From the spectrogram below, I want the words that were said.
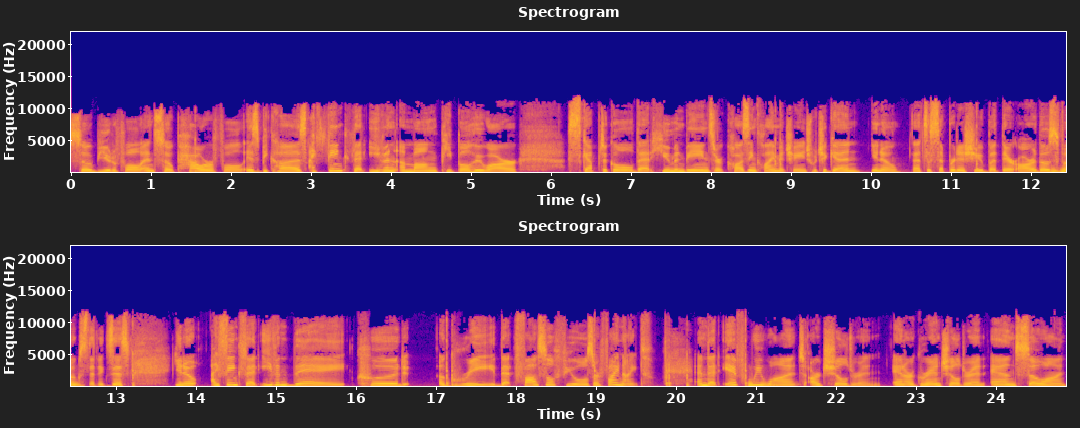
so beautiful and so powerful is because I think that even among people who are skeptical that human beings are causing climate change, which again, you know, that's a separate issue, but there are those mm-hmm. folks that exist. You know, I think that even they could agree that fossil fuels are finite. And that if mm-hmm. we want our children and our grandchildren and so on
